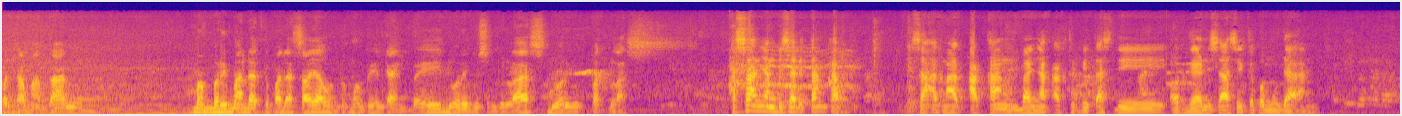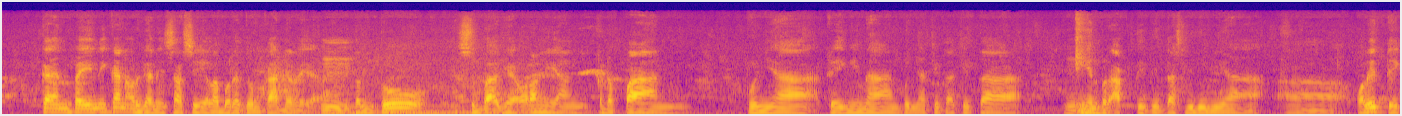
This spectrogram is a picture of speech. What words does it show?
kecamatan memberi mandat kepada saya untuk memimpin KNPI 2011-2014. Kesan yang bisa ditangkap saat Akang banyak aktivitas di organisasi kepemudaan. KNP ini kan organisasi laboratorium kader ya. Hmm. Tentu sebagai orang yang ke depan punya keinginan, punya cita-cita, Hmm. ingin beraktivitas di dunia eh, politik,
